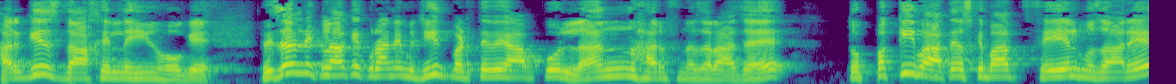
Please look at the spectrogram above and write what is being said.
ہرگز داخل نہیں ہوگے۔ رزلٹ نکلا کے قرآن مجید پڑھتے ہوئے آپ کو لن حرف نظر آ جائے۔ تو پکی بات ہے، اس کے بعد فیل مزارے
